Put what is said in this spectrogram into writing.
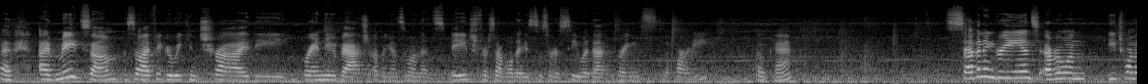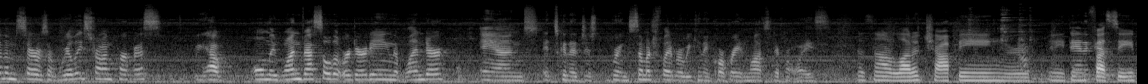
I've, I've made some, so I figure we can try the brand new batch up against the one that's aged for several days to sort of see what that brings to the party. Okay seven ingredients. Everyone, each one of them serves a really strong purpose. We have only one vessel that we're dirtying, the blender, and it's going to just bring so much flavor we can incorporate in lots of different ways. There's not a lot of chopping or anything and fussy.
